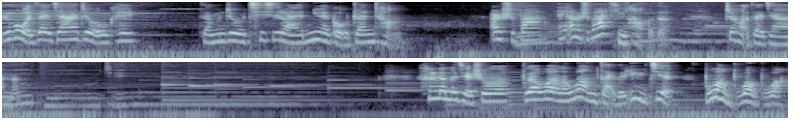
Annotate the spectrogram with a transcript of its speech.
如果我在家就 OK，咱们就七夕来虐狗专场。二十八，哎，二十八挺好的，正好在家呢。乐乐姐说：“不要忘了旺仔的遇见，不忘不忘不忘。”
